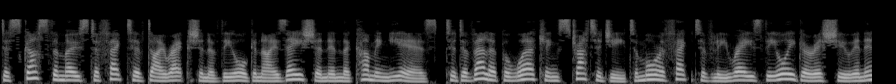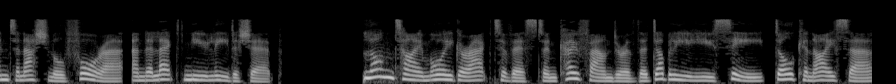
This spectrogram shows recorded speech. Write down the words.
discuss the most effective direction of the organization in the coming years, to develop a working strategy to more effectively raise the Uyghur issue in international fora, and elect new leadership. Longtime Uyghur activist and co-founder of the WUC, Dolkun Isa,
